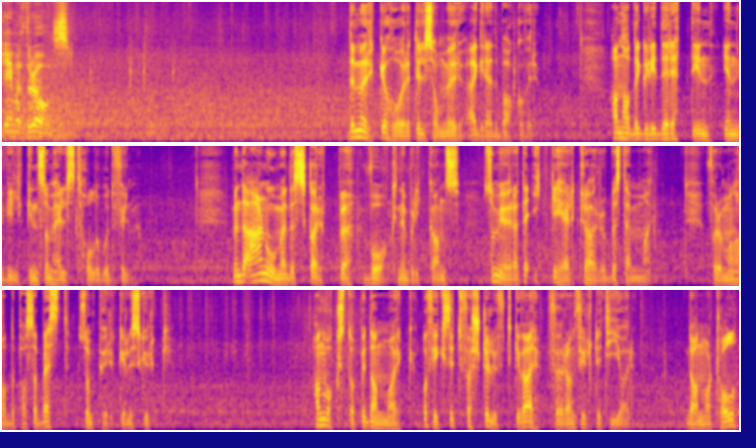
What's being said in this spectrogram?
Game of Thrones. Det mørke håret til Sommer er gredd bakover. Han hadde glidd rett inn i en hvilken som helst Hollywood-film. Men det er noe med det skarpe, våkne blikket hans som gjør at jeg ikke helt klarer å bestemme meg for om han hadde passa best som purk eller skurk. Han vokste opp i Danmark og fikk sitt første luftgevær før han fylte ti år. Da han var tolv,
